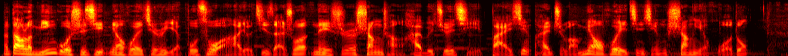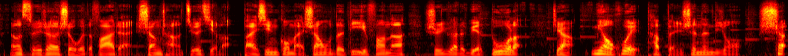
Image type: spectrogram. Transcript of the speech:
那到了民国时期，庙会其实也不错啊。有记载说，那时商场还未崛起，百姓还指望庙会进行商业活动。那么随着社会的发展，商场崛起了，百姓购买商务的地方呢是越来越多了。这样，庙会它本身的那种商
